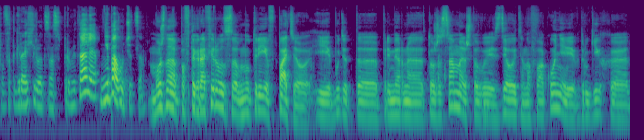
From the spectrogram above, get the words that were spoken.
пофотографироваться на суперметалле, не получится. Можно пофотографироваться внутри в патио, и будет э, примерно то же самое, что вы сделаете на флаконе и в других э,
